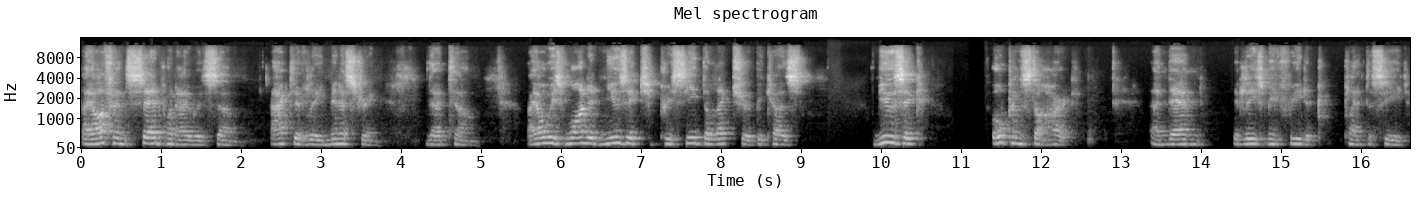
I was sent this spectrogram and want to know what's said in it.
I often said when I was um, actively ministering that um, I always wanted music to precede the lecture because music opens the heart and then it leaves me free to plant the seed.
